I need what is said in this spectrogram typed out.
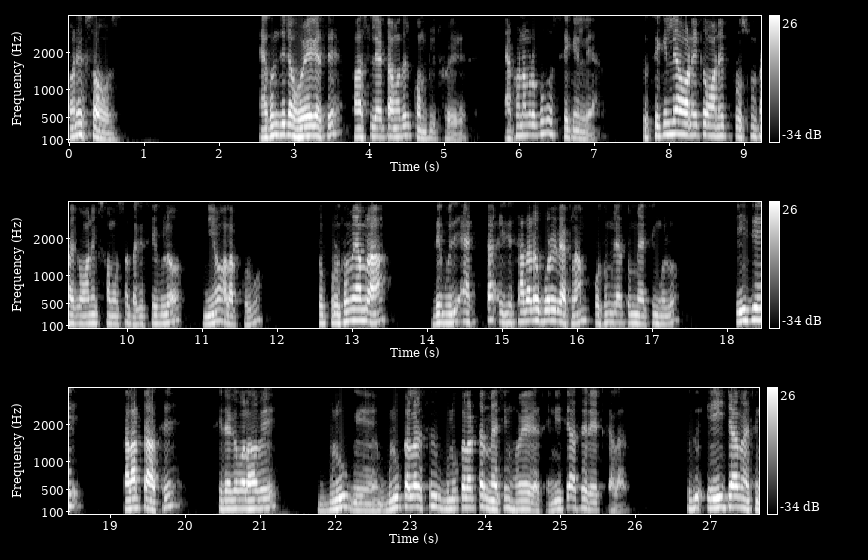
অনেক সহজ। এখন যেটা হয়ে গেছে ফার্স্ট লেয়ারটা আমাদের কমপ্লিট হয়ে গেছে। এখন আমরা করব সেকেন্ড লেয়ার তো সেকেন্ড লেয়ার অনেকে অনেক প্রশ্ন থাকে, অনেক সমস্যা থাকে, সেগুলো নিয়েও আলাপ করব। তো প্রথমে আমরা দেখব যে একটা, এই যে সাদাটা উপরে রাখলাম, প্রথম লেয়ার তো ম্যাচিং হলো। এই যে কালারটা আছে, সেটাকে বলা হবে ব্লু ব্লু কালার ব্লু কালারটা ম্যাচিং হয়ে গেছে। নিচে আছে রেড কালার শুধু এইটা ম্যাচিং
